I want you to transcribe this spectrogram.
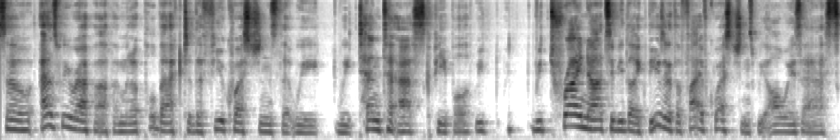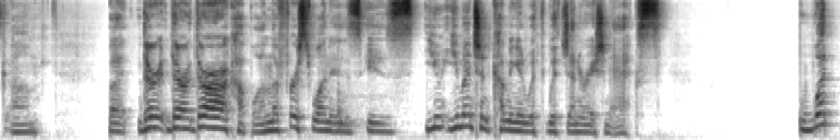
So as we wrap up, I'm going to pull back to the few questions that we we tend to ask people. We we, we try not to be like these are the five questions we always ask. Um, but there there there are a couple, and the first one is is you you mentioned coming in with with Generation X. What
